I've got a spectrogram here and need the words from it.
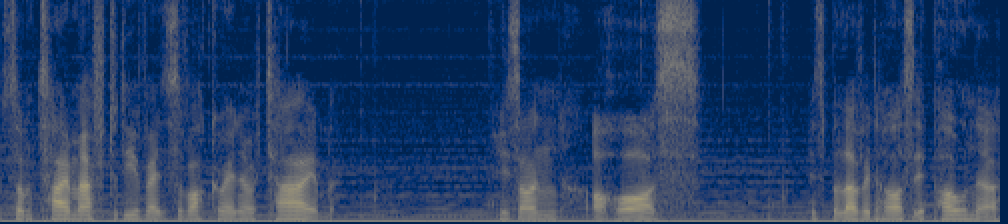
Sometime after the events of Ocarina of Time. He's on a horse. His beloved horse Epona.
